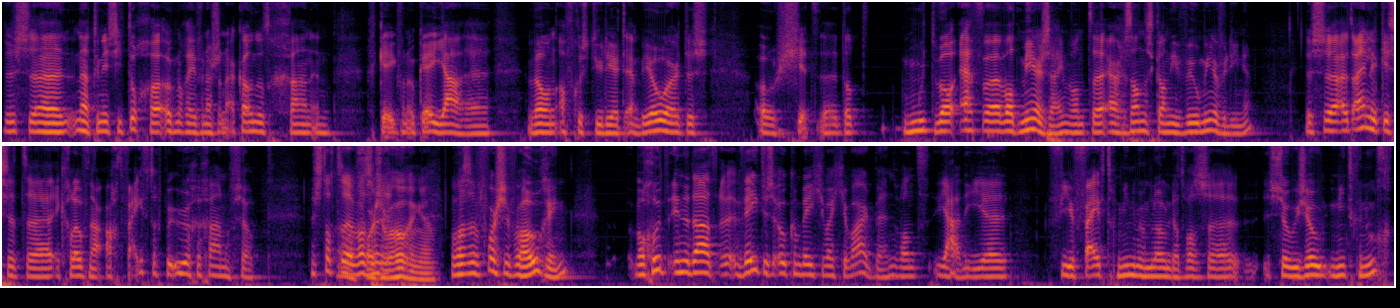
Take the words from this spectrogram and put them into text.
Dus uh, nou, toen is hij toch uh, ook nog even naar zijn accountant gegaan en gekeken van oké, okay, ja, uh, wel een afgestudeerd mbo'er, dus oh shit, dat moet wel even wat meer zijn, want ergens anders kan hij veel meer verdienen. Dus uiteindelijk is het, ik geloof, naar 8,50 per uur gegaan of zo. Dus dat oh, was, een, verhoging, ja. was een forse verhoging. Maar goed, inderdaad, weet dus ook een beetje wat je waard bent, want ja, die 4,50 minimumloon, dat was sowieso niet genoeg.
